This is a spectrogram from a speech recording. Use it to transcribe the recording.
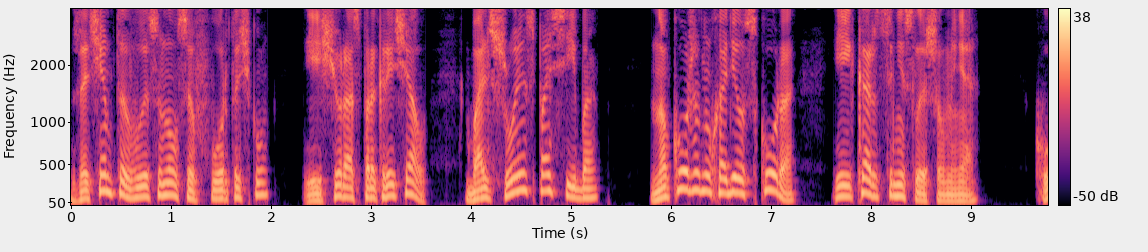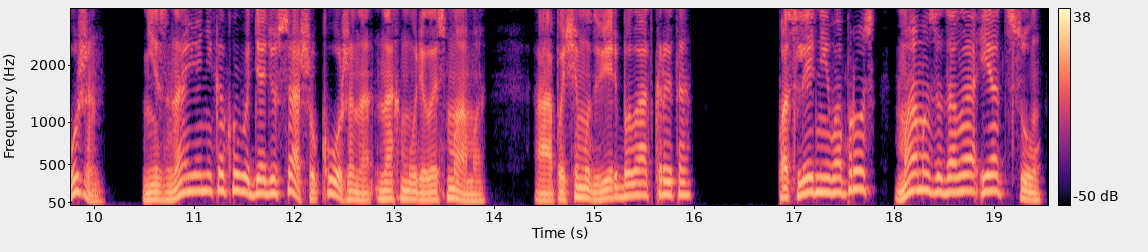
зачем-то высунулся в форточку и еще раз прокричал «Большое спасибо!». Но Кожин уходил скоро и, кажется, не слышал меня. «Кожин? Не знаю я никакого дядю Сашу Кожина», — нахмурилась мама. «А почему дверь была открыта?» Последний вопрос мама задала и отцу,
